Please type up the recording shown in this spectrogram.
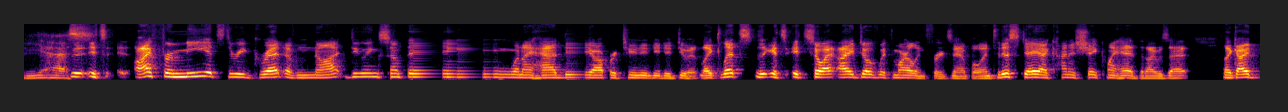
Yes. It's i for me it's the regret of not doing something when i had the opportunity to do it. Like let's it's it's so i, I dove with marlin for example and to this day i kind of shake my head that i was at like i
